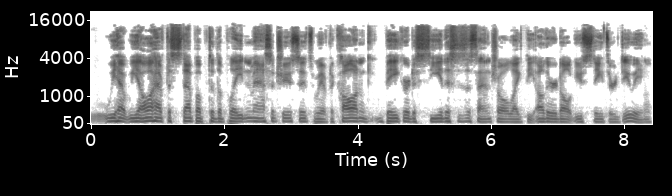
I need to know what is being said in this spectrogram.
we have we all have to step up to the plate in Massachusetts. We have to call on Baker to see this is essential, like the other adult use states are doing.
